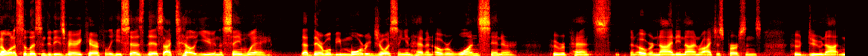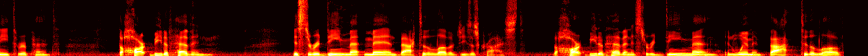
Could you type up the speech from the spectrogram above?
And I want us to listen to these very carefully. He says this I tell you in the same way that there will be more rejoicing in heaven over one sinner who repents than over 99 righteous persons who do not need to repent. The heartbeat of heaven is to redeem men back to the love of Jesus Christ. The heartbeat of heaven is to redeem men and women back to the love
